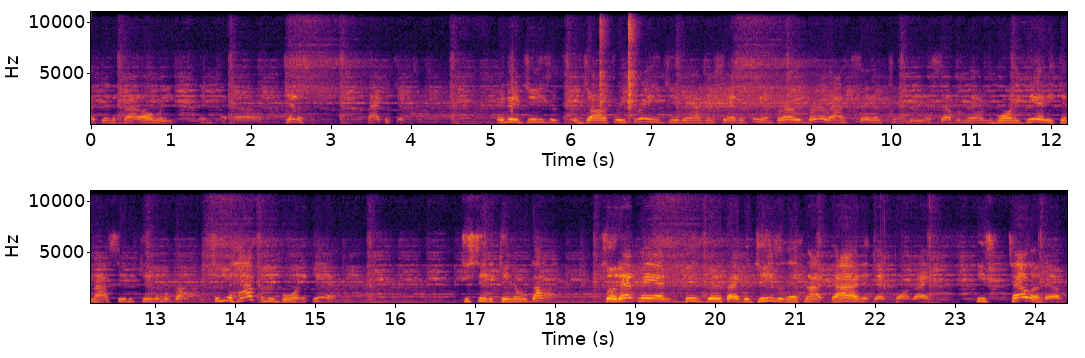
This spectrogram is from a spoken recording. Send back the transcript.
identified always in, uh, Genesis, back in Genesis. And then Jesus, in John 3 3, Jesus answered and said unto him, Verily, verily, I say unto thee, except a man be born again, he cannot see the kingdom of God. So you have to be born again to see the kingdom of God. So that man, fact that Jesus has not died at that point, right? He's telling them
